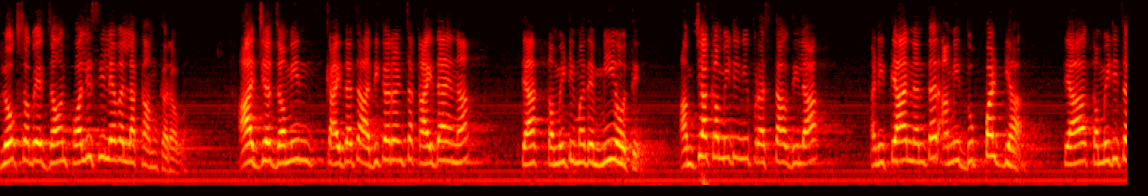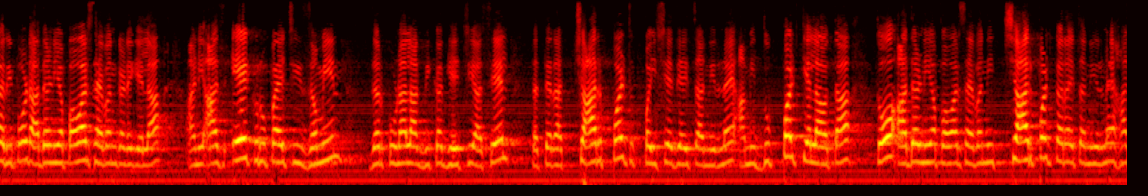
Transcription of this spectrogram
लोकसभेत जाऊन पॉलिसी लेवलला काम करावं. आज जे जमीन कायद्याचा अधिकरणचा कायदा आहे ना त्या कमिटीमध्ये मी होते. आमच्या कमिटीने प्रस्ताव दिला आणि त्यानंतर आम्ही दुप्पट घ्या. त्या कमिटीचा रिपोर्ट आदरणीय पवार साहेबांकडे गेला. आणि आज एक रुपयाची जमीन जर कुणाला विकत घ्यायची असेल तर त्याला चारपट पैसे द्यायचा निर्णय आम्ही दुप्पट केला होता. तो आदरणीय पवार साहेबांनी चारपट करायचा निर्णय हा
